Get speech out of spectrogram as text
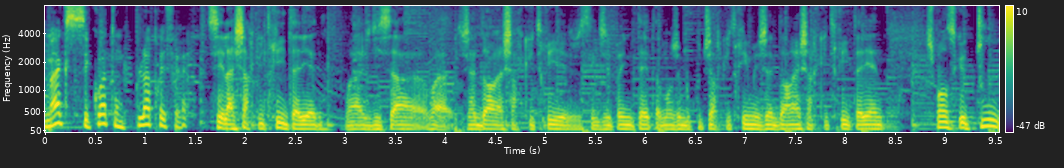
Max, c'est quoi ton plat préféré? C'est la charcuterie italienne. Voilà, je dis ça, euh, voilà, j'adore la charcuterie. Je sais que j'ai pas une tête à manger beaucoup de charcuterie, mais j'adore la charcuterie italienne. Je pense que tout,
